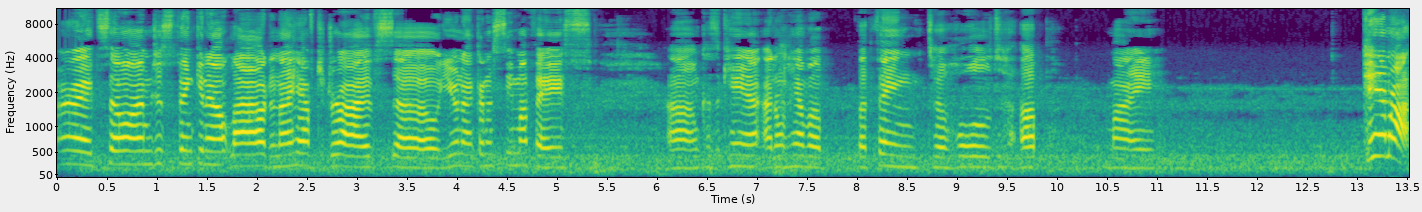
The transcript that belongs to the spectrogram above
All right, so I'm just thinking out loud and I have to drive, so you're not going to see my face um, because I can't, I don't have a, a thing to hold up my camera.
